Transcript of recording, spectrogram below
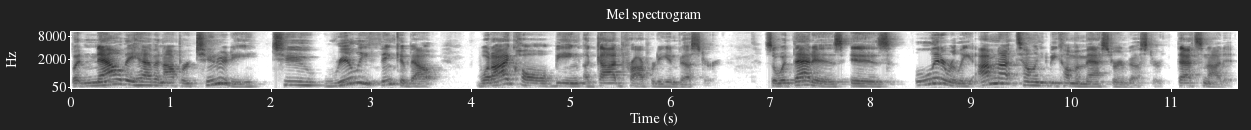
but now they have an opportunity to really think about what I call being a God property investor. So what that is is literally, I'm not telling you to become a master investor. That's not it.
